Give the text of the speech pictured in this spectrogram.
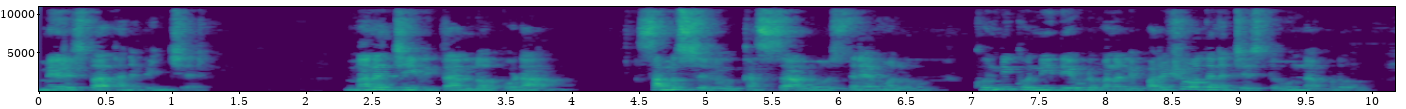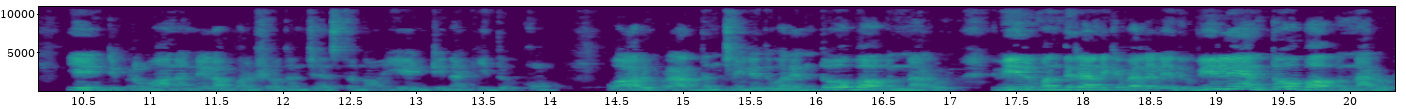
మెరుస్తా కనిపించారు. మన జీవితాల్లో కూడా సమస్యలు కష్టాలు శ్రమలు కొన్ని కొన్ని దేవుడు మనల్ని పరిశోధన చేస్తూ ఉన్నప్పుడు ఏంటి ప్రభా నన్ను ఇలా పరిశోధన చేస్తున్నావు? ఏంటి నాకు ఈ దుఃఖం? వారు ప్రార్థన చేయలేదు. వారు ఎంతో బాగున్నారు. వీరు మందిరానికి వెళ్ళలేదు. వీళ్ళే ఎంతో బాగున్నారు.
